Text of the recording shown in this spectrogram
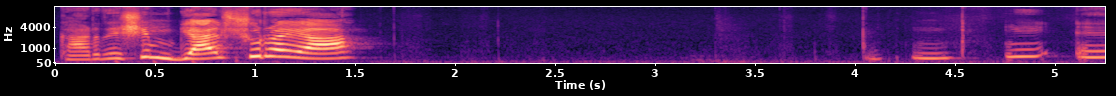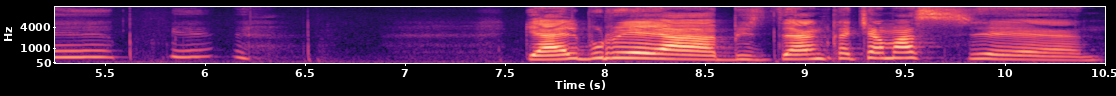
Kardeşim gel şuraya. Gel buraya. Bizden kaçamazsın.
